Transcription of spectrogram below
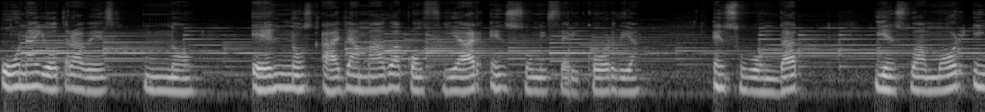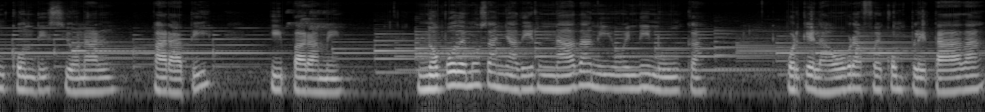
una y otra vez, no. Él nos ha llamado a confiar en su misericordia, en su bondad y en su amor incondicional para ti y para mí. No podemos añadir nada ni hoy ni nunca, porque la obra fue completada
